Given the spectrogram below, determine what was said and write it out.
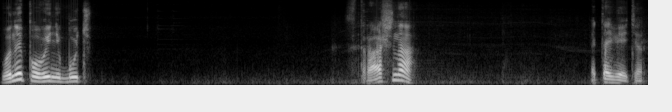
вони повинні бути Страшно? Это ветер.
